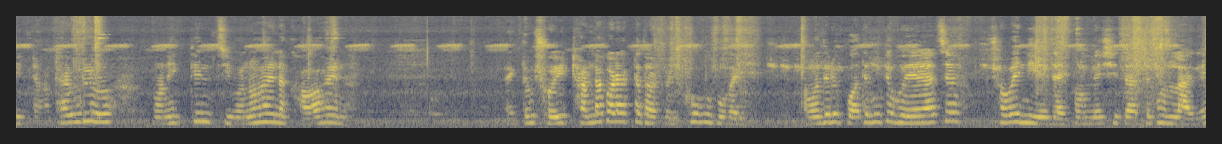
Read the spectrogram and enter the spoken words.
এই ডাঁটাগুলো অনেকদিন জীবনও হয় না, খাওয়া হয় না। একদম শরীর ঠান্ডা করা একটা তরকারি, খুব উপকারী। আমাদের ওই পথে মুখে হয়ে গেছে, সবাই নিয়ে যায় কম বেশি, যার যখন লাগে।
